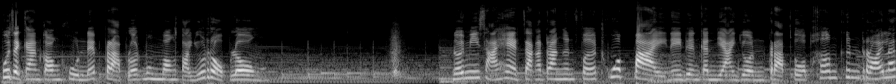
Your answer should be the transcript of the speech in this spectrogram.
ผู้จัดการกองทุนได้ปรับลดมุมมองต่อยุโรปลง โดยมีสาเหตุจากอัตราเงินเฟ้อทั่วไปในเดือนกันยายนปรับตัวเพิ่มขึ้นร้อยละ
